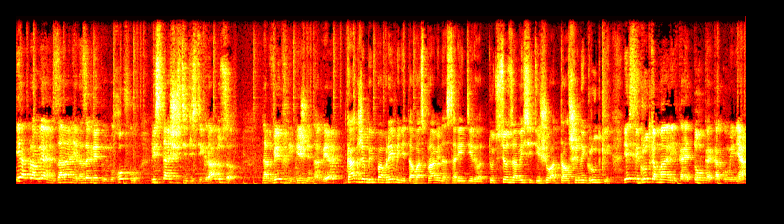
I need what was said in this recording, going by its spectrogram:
И отправляем в заранее разогретую духовку при 160 градусах на верхний и нижний нагрев. Как же бы по времени-то вас правильно сориентировать? Тут все зависит еще от толщины грудки. Если грудка маленькая, тонкая, как у меня,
